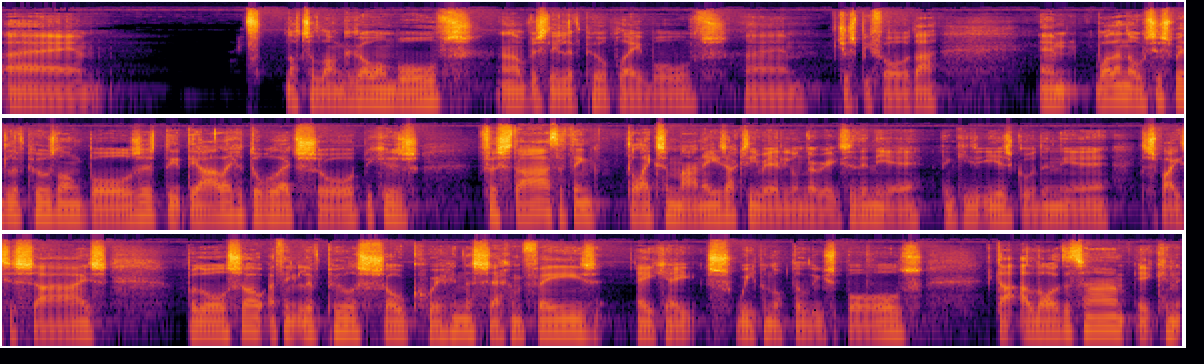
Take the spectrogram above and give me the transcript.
um, not so long ago on Wolves, and obviously Liverpool played Wolves um, just before that. Um, what I noticed with Liverpool's long balls is they, they are like a double edged sword because for start, I think the likes of Mane is actually really underrated in the air. I think he, he is good in the air despite his size. But also, I think Liverpool are so quick in the second phase, aka sweeping up the loose balls, that a lot of the time it can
